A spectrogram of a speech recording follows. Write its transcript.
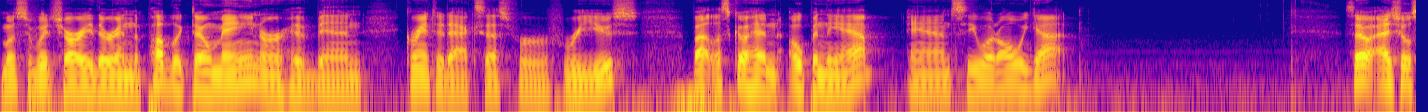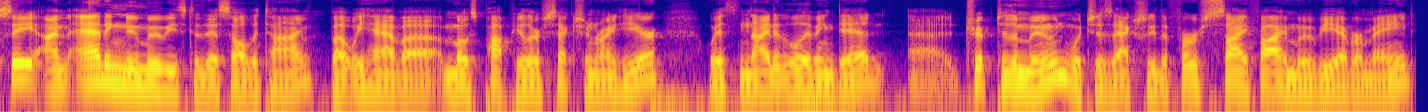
most of which are either in the public domain or have been granted access for reuse. But let's go ahead and open the app and see what all we got. So as you'll see, I'm adding new movies to this all the time, but we have a most popular section right here with Night of the Living Dead, uh, Trip to the Moon, which is actually the first sci-fi movie ever made,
